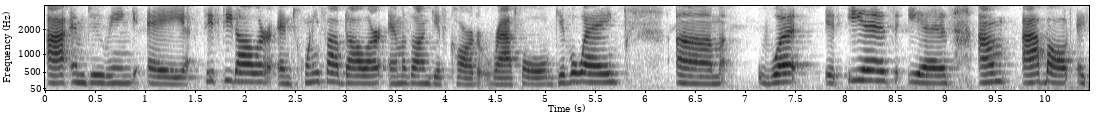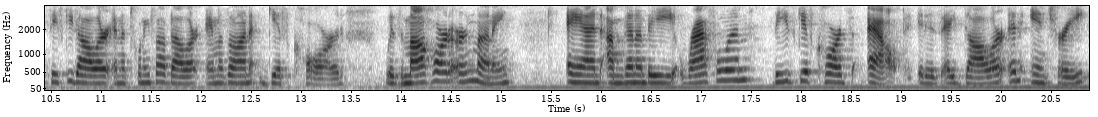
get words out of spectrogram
I am doing a $50 and $25 Amazon gift card raffle giveaway. Um, what it is, is I'm, I bought a $50 and a $25 Amazon gift card with my hard-earned money and I'm gonna be raffling these gift cards out. It is a dollar an entry.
